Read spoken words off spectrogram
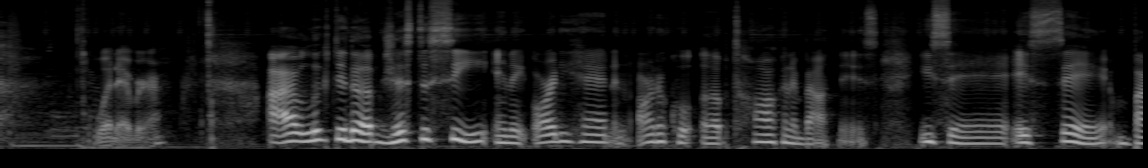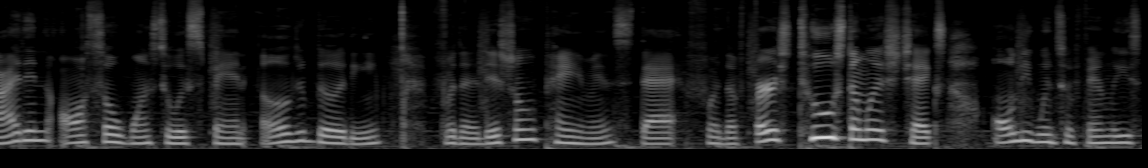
Whatever. I looked it up just to see, and they already had an article up talking about this. You said it said Biden also wants to expand eligibility for the additional payments that for the first two stimulus checks only went to families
